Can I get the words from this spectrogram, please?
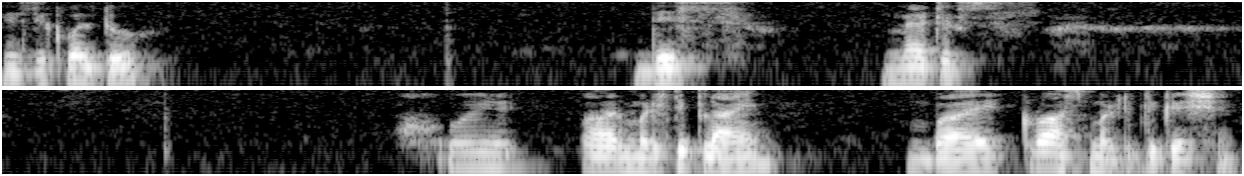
is equal to this matrix. We are multiplying by cross multiplication.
